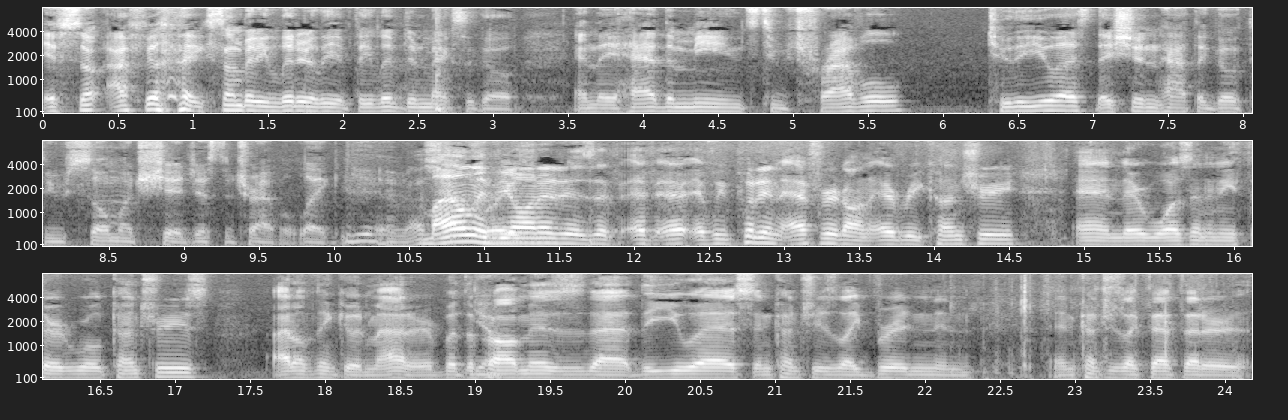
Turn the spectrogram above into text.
if so, I feel like somebody literally if they lived in Mexico and they had the means to travel to the US, they shouldn't have to go through so much shit just to travel. Like Yeah. My only crazy. view on it is if, if if we put in effort on every country and there wasn't any third world countries, I don't think it would matter. But the Yeah. problem is, that the U.S. and countries like Britain and and countries like that that are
